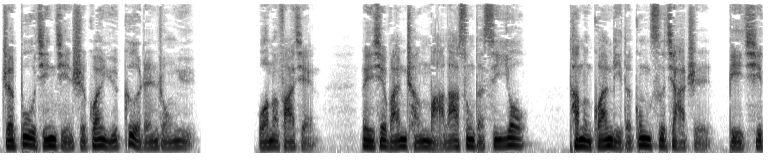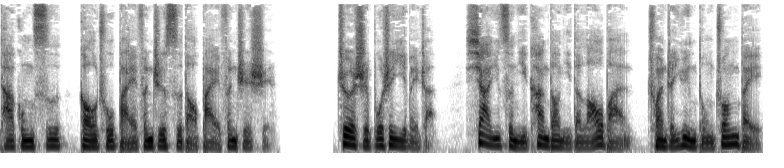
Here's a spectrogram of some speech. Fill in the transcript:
这不仅仅是关于个人荣誉。我们发现，那些完成马拉松的 CEO，他们管理的公司价值比其他公司高出百分之四到百分之十。这是不是意味着下一次你看到你的老板穿着运动装备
